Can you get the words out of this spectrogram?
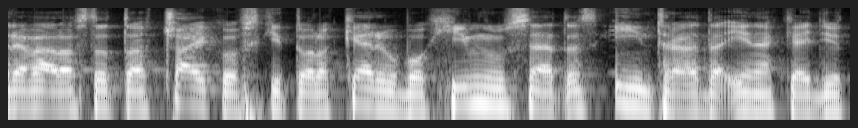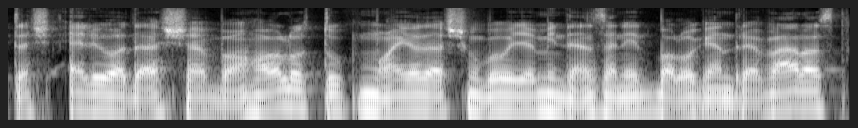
Endre választotta Csajkovszkitól a Kerubok himnuszát, az Intrada ének együttes előadásában hallottuk, mai adásunkban ugye minden zenét Balog Endre választ.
